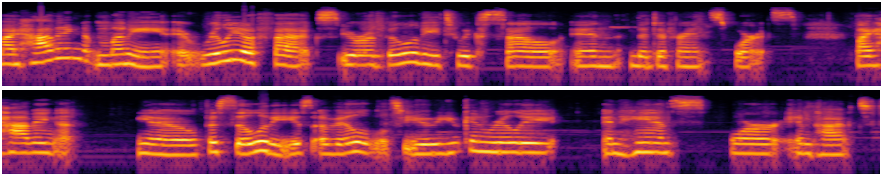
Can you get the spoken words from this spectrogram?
by having money, it really affects your ability to excel in the different sports. By having, uh, you know, facilities available to you, you can really enhance or impact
